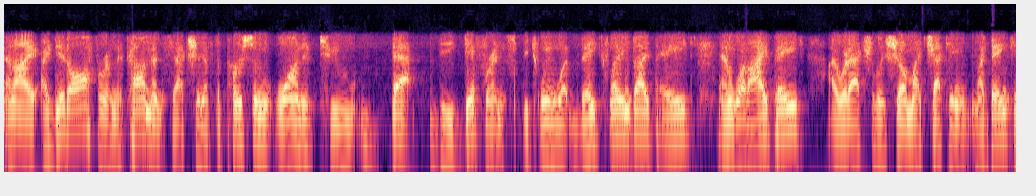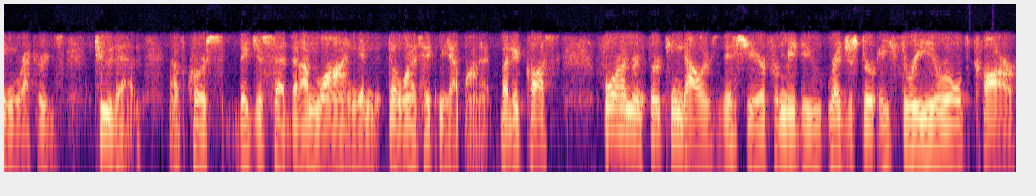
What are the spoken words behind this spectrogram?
And I, I did offer in the comment section if the person wanted to bet the difference between what they claimed I paid and what I paid, I would actually show my checking, my banking records to them. Of course, they just said that I'm lying and don't want to take me up on it. But it costs $413 this year for me to register a three year old car,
